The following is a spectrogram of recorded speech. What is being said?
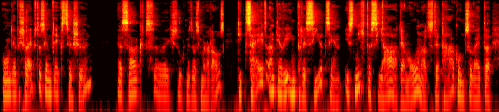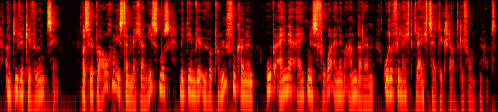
Und er beschreibt das im Text sehr schön. Er sagt, äh, ich suche mir das mal raus, die Zeit, an der wir interessiert sind, ist nicht das Jahr, der Monat, der Tag und so weiter, an die wir gewöhnt sind. Was wir brauchen, ist ein Mechanismus, mit dem wir überprüfen können, ob ein Ereignis vor einem anderen oder vielleicht gleichzeitig stattgefunden hat.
